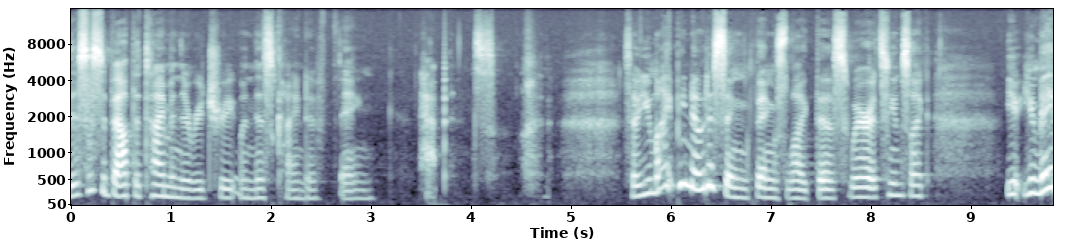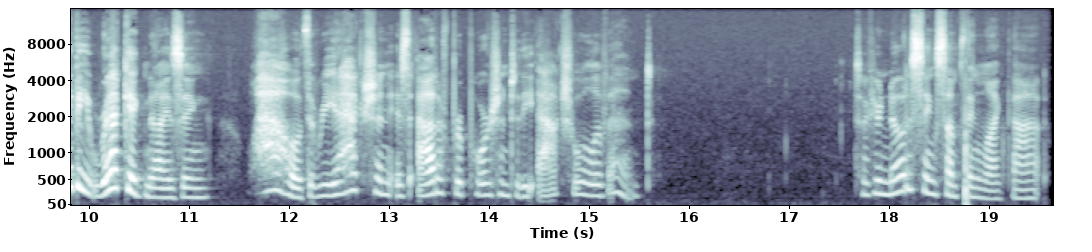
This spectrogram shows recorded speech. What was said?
This is about the time in the retreat when this kind of thing happens. so you might be noticing things like this where it seems like you, you may be recognizing, wow, the reaction is out of proportion to the actual event. So if you're noticing something like that,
